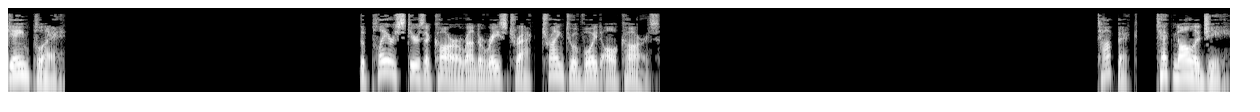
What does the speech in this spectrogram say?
Gameplay The player steers a car around a race track, trying to avoid all cars. Technology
